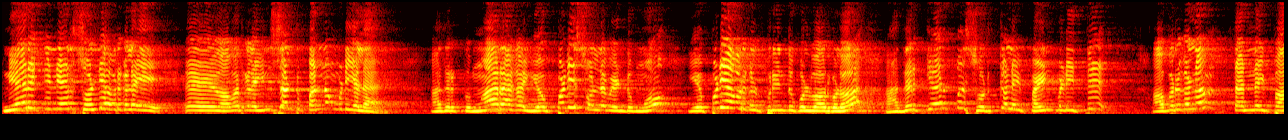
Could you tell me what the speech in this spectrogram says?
நேருக்கு நேர் சொல்லி அவர்களை அவர்களை இன்சல்ட் பண்ண முடியலை. அதற்கு மாறாக எப்படி சொல்ல வேண்டுமோ எப்படி அவர்கள் புரிந்து கொள்வார்களோ அதற்கேற்ப சொற்களை பயன்படுத்தி அவர்களும் தன்னை பா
